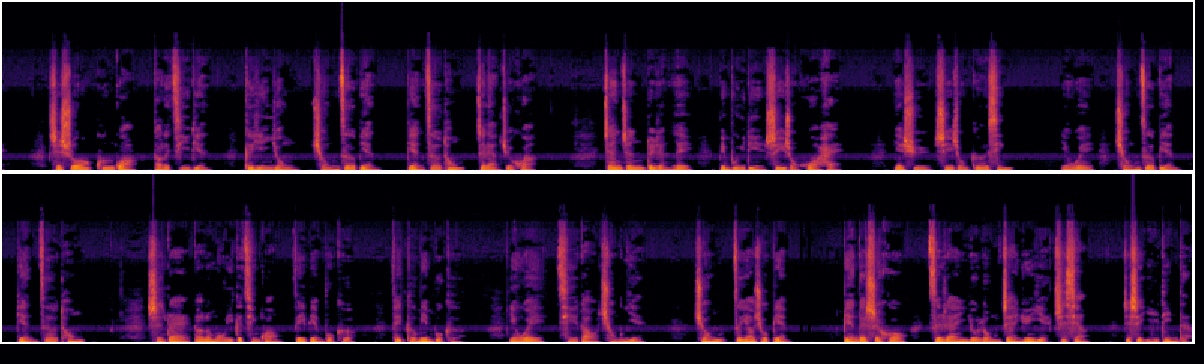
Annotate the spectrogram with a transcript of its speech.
是说坤卦到了极点，可引用“穷则变，变则通”这两句话。战争对人类并不一定是一种祸害，也许是一种革新，因为“穷则变，变则通”。时代到了某一个情况，非变不可，非革命不可，因为其道穷也。穷则要求变，变的时候自然有龙战于野之象，这是一定的。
